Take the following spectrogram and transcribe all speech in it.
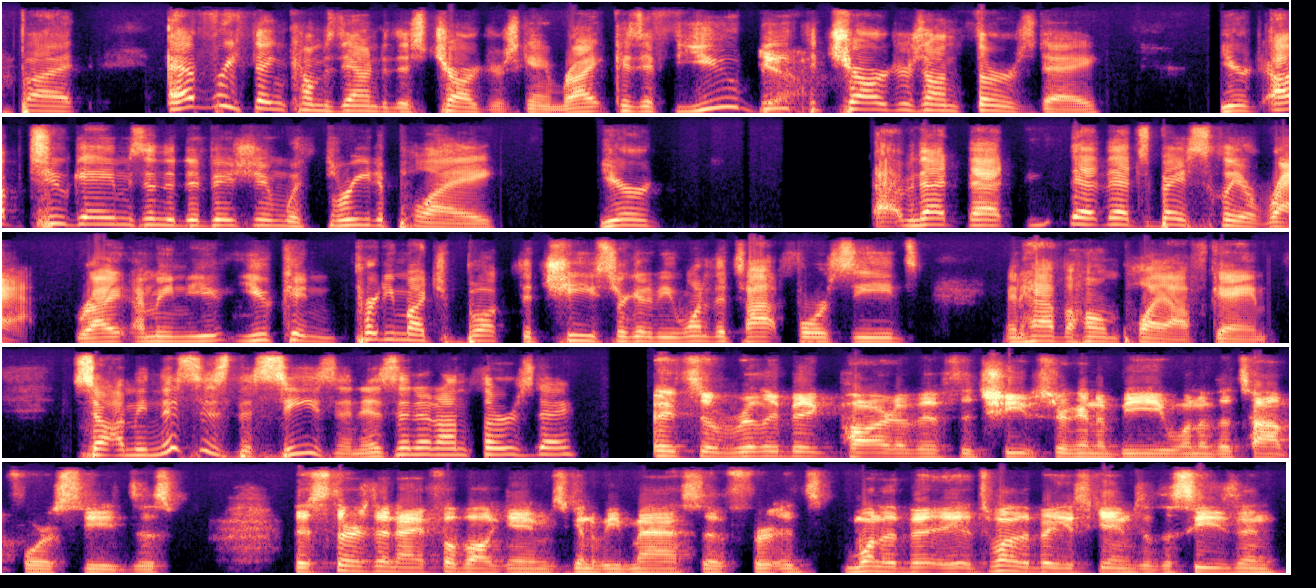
but everything comes down to this Chargers game, right? Because if you beat Yeah. the Chargers on Thursday, you're up two games in the division with three to play. You're I mean that that that that's basically a wrap, right? I mean, you you can pretty much book the Chiefs are going to be one of the top four seeds and have a home playoff game. So I mean, this is the season, isn't it? On Thursday, It's a really big part of if the Chiefs are going to be one of the top four seeds. This this Thursday night football game is going to be massive. For it's one of the it's one of the biggest games of the season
